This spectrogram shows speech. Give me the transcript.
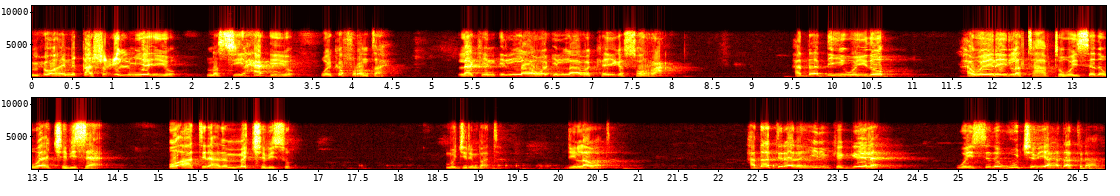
muxuu ahay niqaash cilmiya iyo nasiixa iyo way ka furan tahay. Laakiin ilaa wa ilaaba kayga soo raac. Haddaad dhihi weydo haweenay la taabto waysada waa jebisaa oo aad tidhaahda ma jebiso. Mujrim baa tahay diinlaa waa tahay haddaad tidhaahda hilibka geela waysada wuu jebiyaa haddaad tidhaahdo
